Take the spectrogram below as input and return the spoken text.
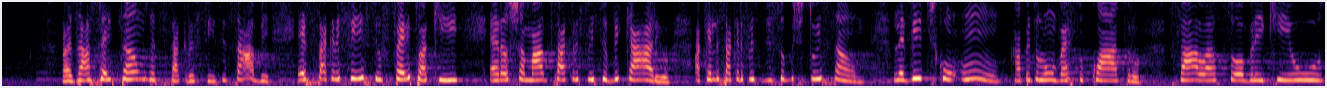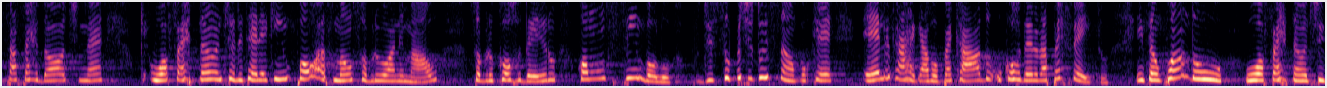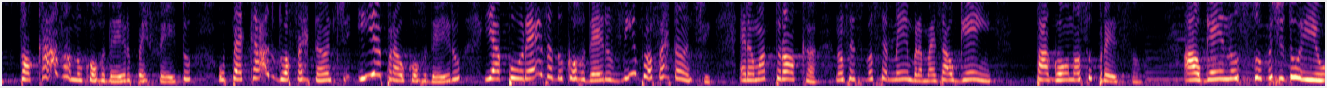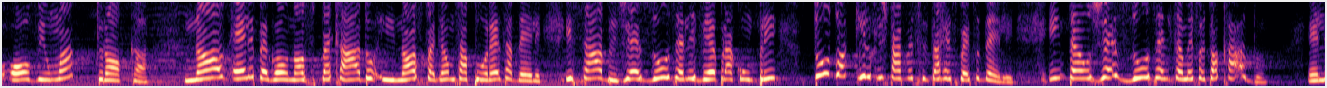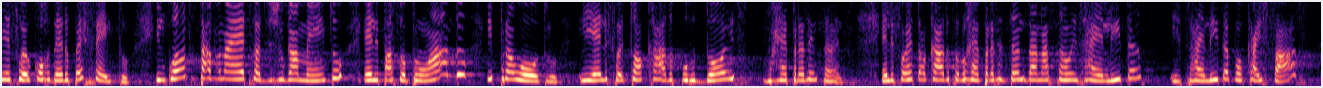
Nós aceitamos esse sacrifício. E sabe, esse sacrifício feito aqui era o chamado sacrifício vicário, aquele sacrifício de substituição. Levítico 1, capítulo 1, verso 4, fala sobre que o sacerdote, né, o ofertante ele teria que impor as mãos sobre o animal, sobre o cordeiro, como um símbolo de substituição, porque ele carregava o pecado, o cordeiro era perfeito. Então, quando o, ofertante tocava no cordeiro perfeito, o pecado do ofertante ia para o cordeiro e a pureza do cordeiro vinha para o ofertante. Era uma troca. Não sei se você lembra, mas alguém pagou o nosso preço. Alguém nos substituiu. Houve uma troca. Nós, ele pegou o nosso pecado e nós pegamos a pureza dele. E sabe, Jesus ele veio para cumprir tudo aquilo que estava escrito a respeito dele. Então, Jesus ele também foi tocado. Ele foi o cordeiro perfeito. Enquanto estava na época de julgamento, ele passou para um lado e para o outro. E ele foi tocado por dois representantes. Ele foi tocado pelo representante da nação israelita, israelita por Caifás,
